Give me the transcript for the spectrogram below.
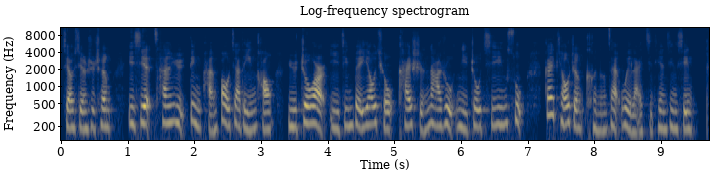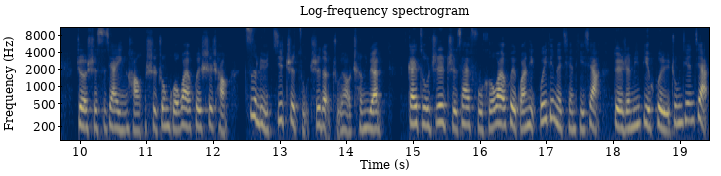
消息人士称，一些参与定盘报价的银行于周二已经被要求开始纳入逆周期因素，该调整可能在未来几天进行。这十四家银行是中国外汇市场自律机制组织的主要成员。该组织只在符合外汇管理规定的前提下，对人民币汇率中间价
